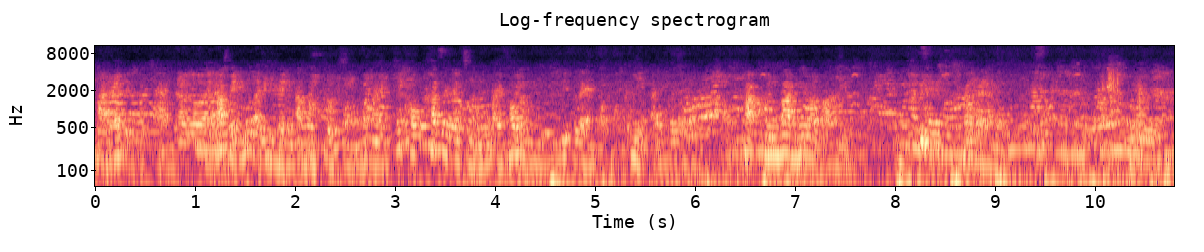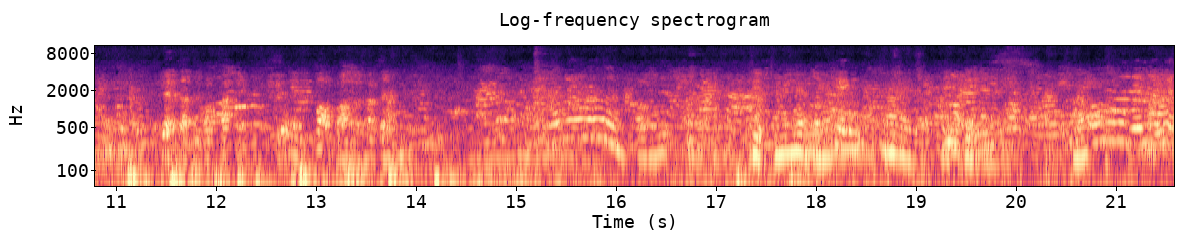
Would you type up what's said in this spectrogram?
ทานได้เป็นประจำแต่ถ้าเป็นเมื่อไหร่ที่เป็นอัตราส่วนของไทยที่เขาคัดเป็นสมุนไพรเพราะมันริดแรงกว่าที่ไอ้ก็เลยผักพื้นบ้านที่เราทานไม่แรงเกิดจากที่เขาคัดเนี่ยฟอกฟองเขาจะ ติดใช่ไหมเนี่ยเก่งใช่ติดนะโอ้เป็นเลย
